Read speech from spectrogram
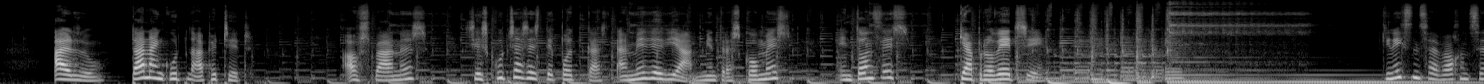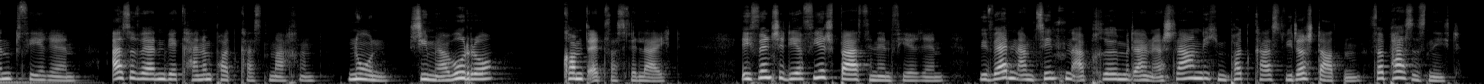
also, dann einen guten Appetit. Auf Spanisch, si escuchas este podcast a mediodía mientras comes, entonces, que aproveche. Die nächsten zwei Wochen sind Ferien, also werden wir keinen Podcast machen. Nun, si me aburro, kommt etwas vielleicht. Ich wünsche dir viel Spaß in den Ferien. Wir werden am 10. April mit einem erstaunlichen Podcast wieder starten. Verpass es nicht.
